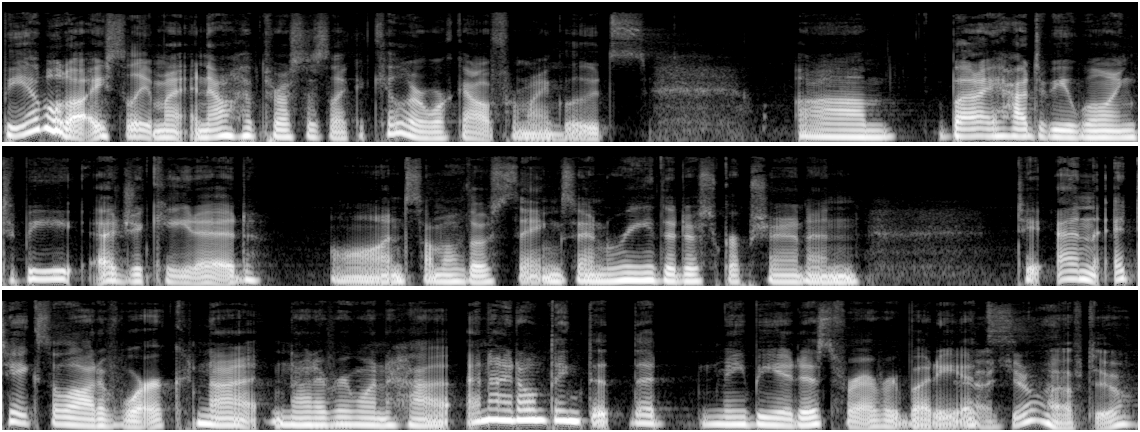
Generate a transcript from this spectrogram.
be able to isolate my and now hip thrust is like a killer workout for my glutes um, but i had to be willing to be educated on some of those things and read the description and ta- and it takes a lot of work not not everyone has and i don't think that that maybe it is for everybody Yeah, it's you don't have to.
